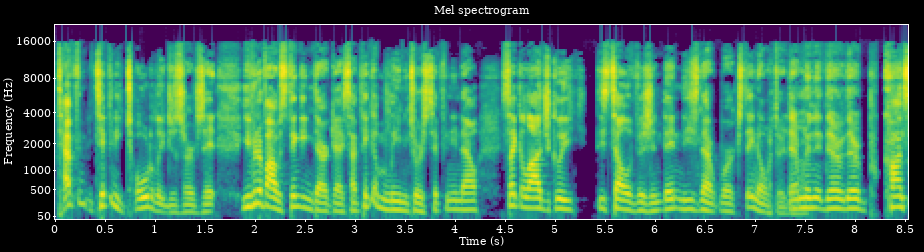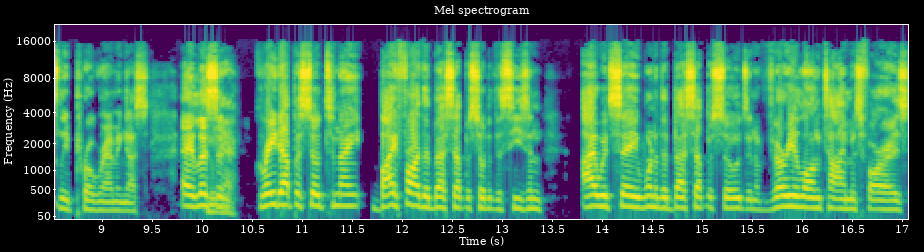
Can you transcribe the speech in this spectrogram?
Tiffany, Tiffany totally deserves it. Even if I was thinking Derek X, I think I'm leaning towards Tiffany now. Psychologically, these television, they, these networks, they know what they're doing. mani- they're they're constantly programming us. Hey, listen, Yeah. great episode tonight. By far the best episode of the season. I would say one of the best episodes in a very long time as far as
